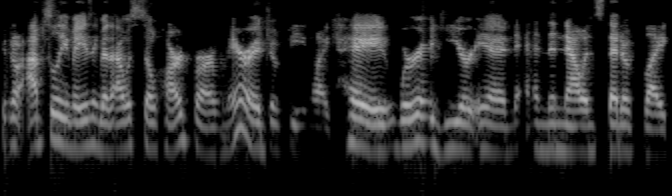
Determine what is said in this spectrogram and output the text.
you know absolutely amazing but that was so hard for our marriage of being like hey we're a year in and then now instead of like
